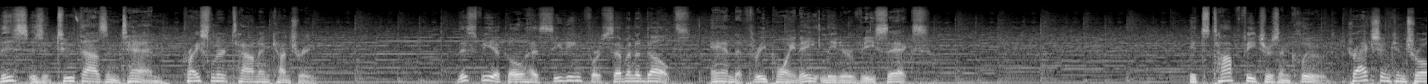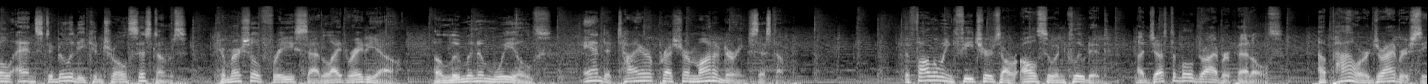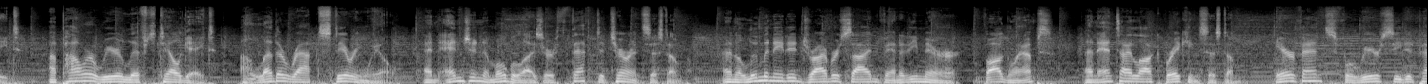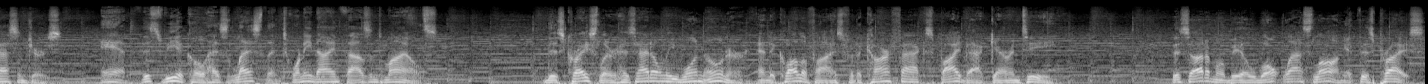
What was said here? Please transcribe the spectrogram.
This is a 2010 Chrysler Town & Country. This vehicle has seating for seven adults and a 3.8-liter V6. Its top features include traction control and stability control systems, commercial-free satellite radio, aluminum wheels, and a tire pressure monitoring system. The following features are also included. Adjustable driver pedals, a power driver seat, a power rear lift tailgate, a leather-wrapped steering wheel, an engine immobilizer theft deterrent system, an illuminated driver's side vanity mirror, fog lamps, an anti-lock braking system, air vents for rear-seated passengers, and this vehicle has less than 29,000 miles. This Chrysler has had only one owner and it qualifies for the Carfax buyback guarantee. This automobile won't last long at this price.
